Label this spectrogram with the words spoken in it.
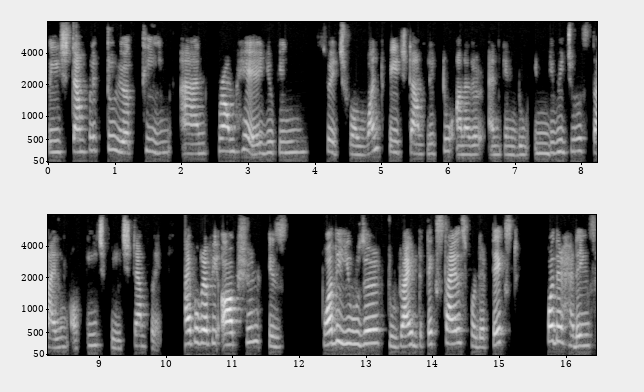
page template to your theme and from here you can switch from one page template to another and can do individual styling of each page template. Typography option is for the user to write the text styles for their text, for their headings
